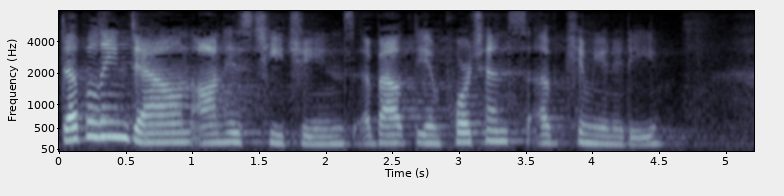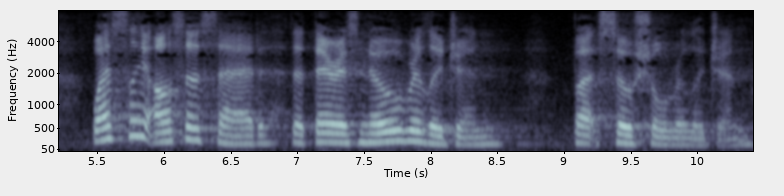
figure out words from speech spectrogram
Doubling down on his teachings about the importance of community, Wesley also said that there is no religion but social religion.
